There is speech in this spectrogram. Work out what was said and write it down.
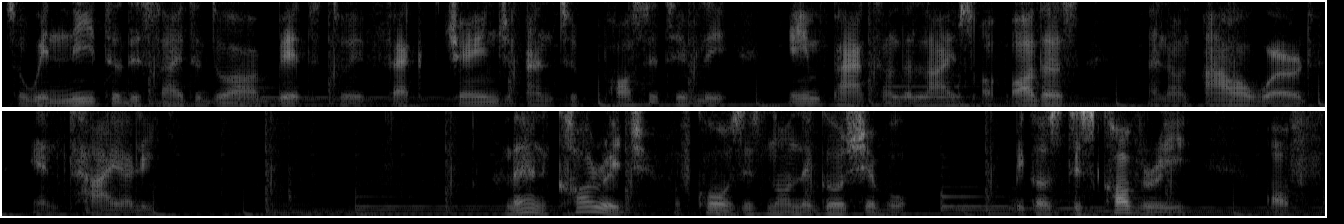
So we need to decide to do our bit to effect change and to positively impact on the lives of others and on our world entirely. Then courage, of course, is non negotiable because discovery of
